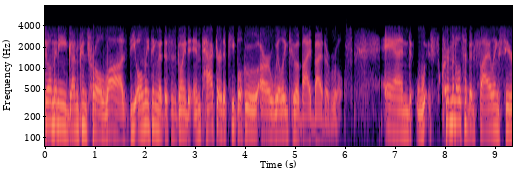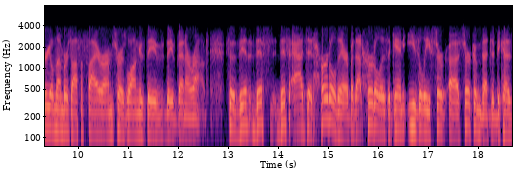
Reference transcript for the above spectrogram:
so many gun control laws, the only thing that this is going to impact are the people who are willing to abide by the rules and w- criminals have been filing serial numbers off of firearms for as long as they've they've been around. So this this this adds a hurdle there, but that hurdle is again easily cir- uh, circumvented because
